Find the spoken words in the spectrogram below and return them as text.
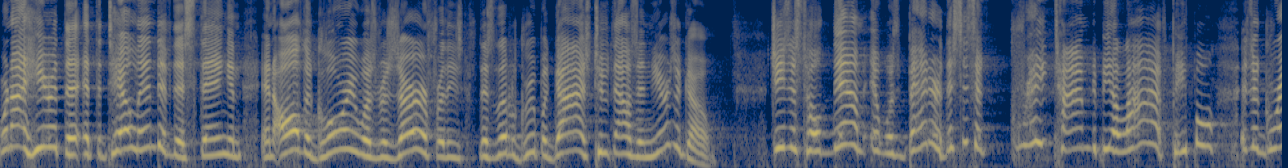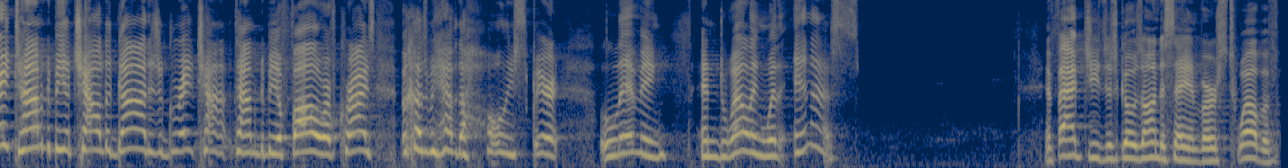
We're not here at the, at the tail end of this thing, and, and all the glory was reserved for these, this little group of guys 2,000 years ago. Jesus told them it was better. This is a great time to be alive, people. It's a great time to be a child of God. It's a great time to be a follower of Christ because we have the Holy Spirit living and dwelling within us. In fact, Jesus goes on to say in verse 12 of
